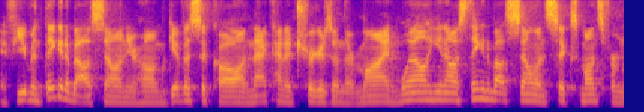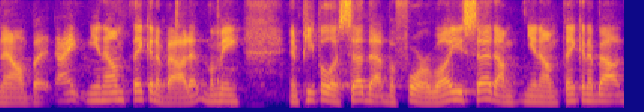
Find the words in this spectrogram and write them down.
if you've been thinking about selling your home, give us a call, and that kind of triggers in their mind. Well, you know, I was thinking about selling six months from now, but I, you know, I'm thinking about it. Let me. And people have said that before. Well, you said I'm, you know, I'm thinking about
